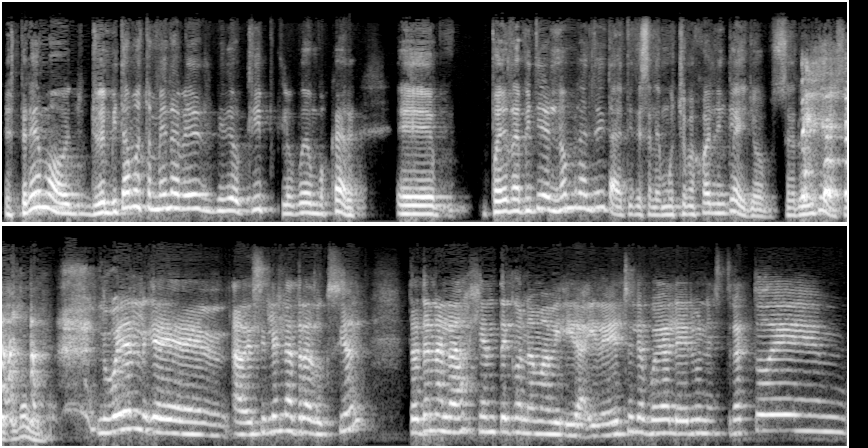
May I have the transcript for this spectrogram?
Esperemos, lo invitamos también a ver el videoclip, que lo pueden buscar. Eh, ¿Puedes repetir el nombre, Andrita? A ti te sale mucho mejor en inglés, yo se lo Voy a, eh, a, decirles la traducción. Traten a la gente con amabilidad. Y de hecho les voy a leer un extracto de,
